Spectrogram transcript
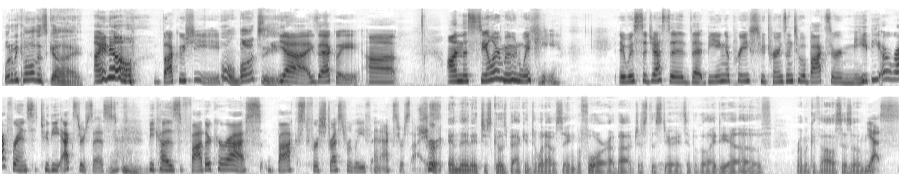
what do we call this guy? I know. Bakushi. Oh, Boxy. Yeah, exactly. Uh, on the Sailor Moon wiki, it was suggested that being a priest who turns into a boxer may be a reference to The Exorcist because Father Karras boxed for stress relief and exercise. Sure. And then it just goes back into what I was saying before about just the stereotypical idea of Roman Catholicism, Yes.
